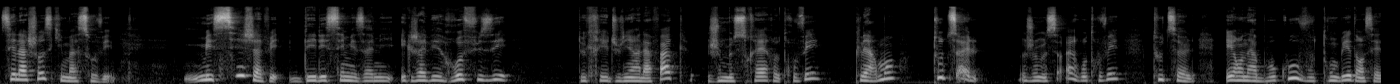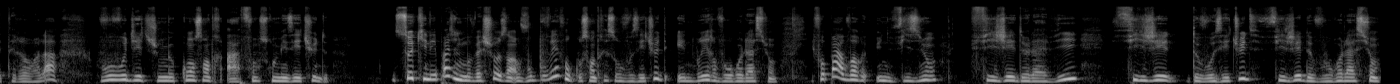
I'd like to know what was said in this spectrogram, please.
C'est la chose qui m'a sauvée. Mais si j'avais délaissé mes amis et que j'avais refusé de créer du lien à la fac, je me serais retrouvée clairement toute seule. Je me serais retrouvée toute seule. Et on a beaucoup, vous tombez dans cette erreur-là. Vous vous dites, je me concentre à fond sur mes études. Ce qui n'est pas une mauvaise chose. Hein. Vous pouvez vous concentrer sur vos études et nourrir vos relations. Il ne faut pas avoir une vision figée de la vie, figée de vos études, figée de vos relations.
